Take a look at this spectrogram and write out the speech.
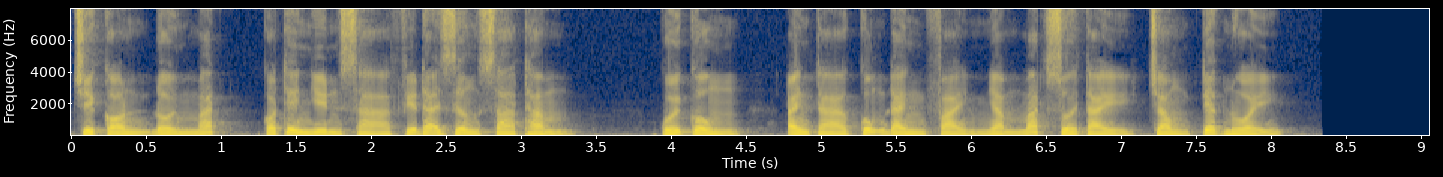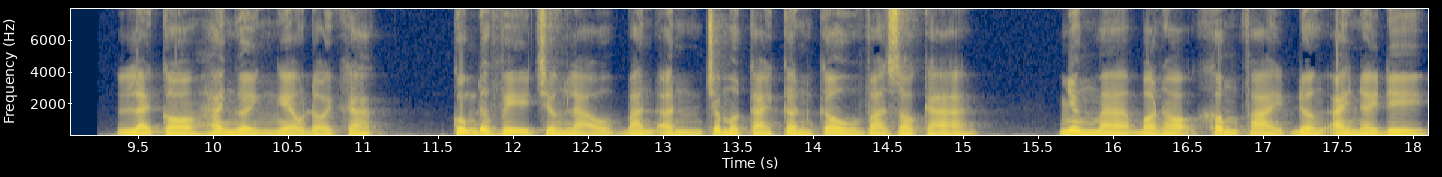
Chỉ còn đôi mắt có thể nhìn xa phía đại dương xa thẳm. Cuối cùng, anh ta cũng đành phải nhắm mắt xuôi tay trong tiếc nuối. Lại có hai người nghèo đói khác, cũng được vị trưởng lão ban ân cho một cái cần câu và giò cá. Nhưng mà bọn họ không phải đường ai nấy đi,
